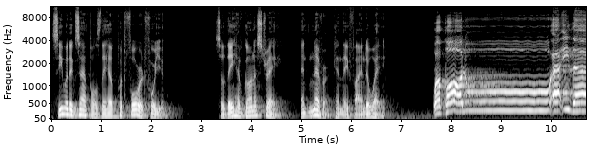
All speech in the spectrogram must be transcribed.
See what examples they have put forward for you. So they have gone astray, and never can they find a way. وقالوا أإذا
